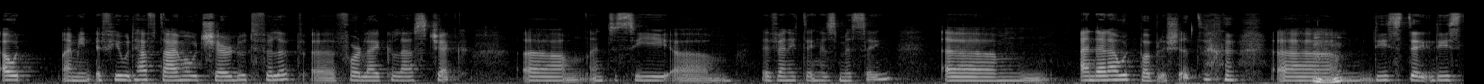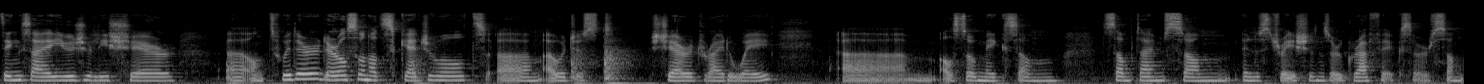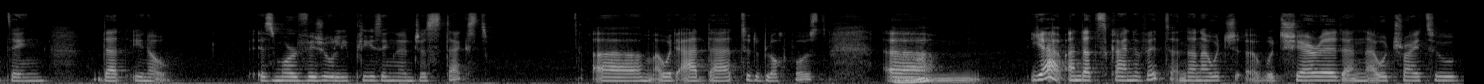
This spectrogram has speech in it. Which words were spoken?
I would. I mean, if he would have time, I would share it with Philip uh, for like a last check um, and to see um, if anything is missing. Um, and then I would publish it. um, These thi- these things I usually share uh, on Twitter. They're also not scheduled. Um, I would just share it right away. Um, also make some sometimes some illustrations or graphics or something that you know is more visually pleasing than just text. Um, I would add that to the blog post. Um, Yeah, and that's kind of it. And then I would uh, would share it, and I would try to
